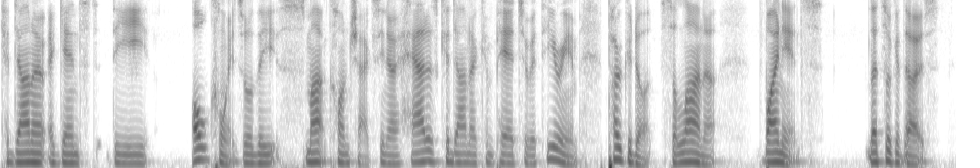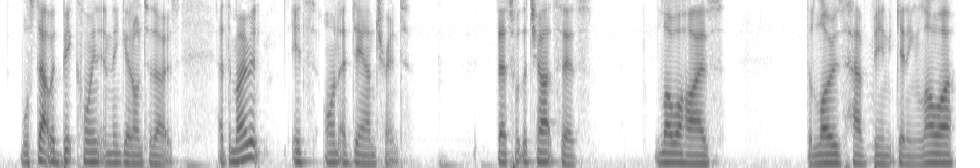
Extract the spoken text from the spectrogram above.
Cardano against the altcoins or the smart contracts. You know, how does Cardano compare to Ethereum, Polkadot, Solana, Binance? Let's look at those. We'll start with Bitcoin and then get onto those. At the moment, it's on a downtrend. That's what the chart says. Lower highs. The lows have been getting lower.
